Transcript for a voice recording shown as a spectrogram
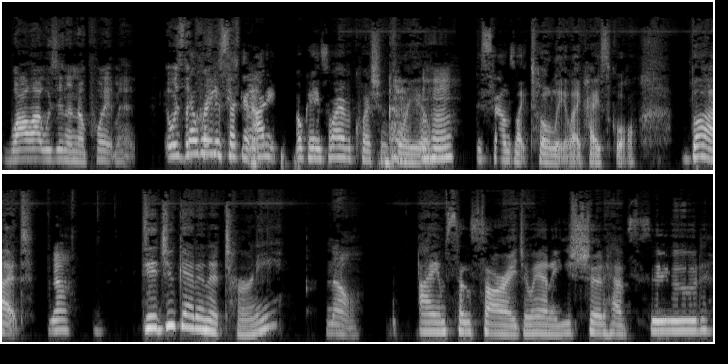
while I was in an appointment. It was the Now, wait a craziest second. thing. I okay, so I have a question for you. Mhm. This sounds like totally like high school. But Yeah. did you get an attorney? No. I am so sorry, Joanna. You should have sued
